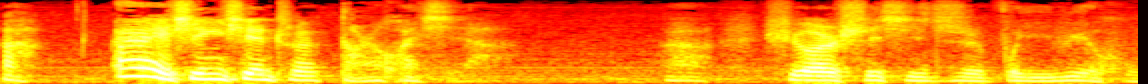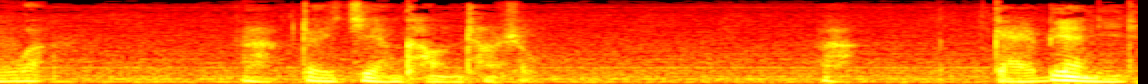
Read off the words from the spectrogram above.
啊，爱心献出来当然欢喜啊，啊，学而时习之，不亦乐乎啊，啊，这健康长寿，啊，改变你的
